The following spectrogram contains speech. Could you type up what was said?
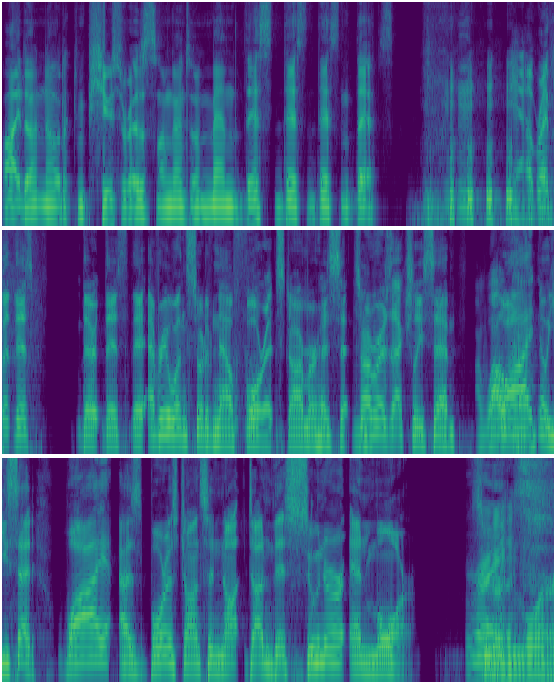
I don't know what a computer is. I'm going to amend this, this, this, and this. Yeah. Uh, right, but this. There, this, there, everyone's sort of now for it. Starmer has said. Starmer has actually said, welcome. "Why? No, he said, why has Boris Johnson not done this sooner and more? Sooner and more.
